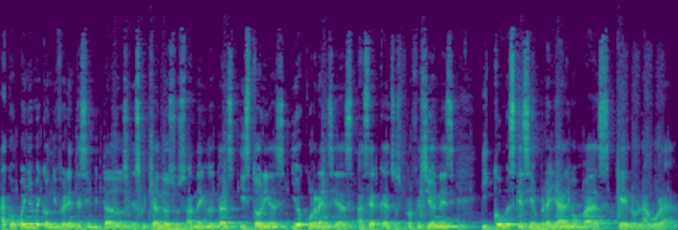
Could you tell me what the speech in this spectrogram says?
Acompáñame con diferentes invitados escuchando sus anécdotas, historias y ocurrencias acerca de sus profesiones y cómo es que siempre hay algo más que lo laboral.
